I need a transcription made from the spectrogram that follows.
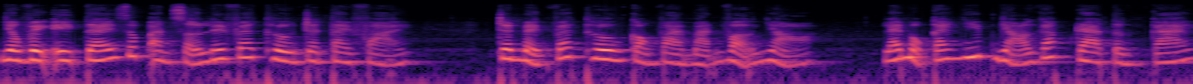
Nhân viên y tế giúp anh xử lý vết thương trên tay phải. Trên miệng vết thương còn vài mảnh vỡ nhỏ lấy một cái nhíp nhỏ gấp ra từng cái.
